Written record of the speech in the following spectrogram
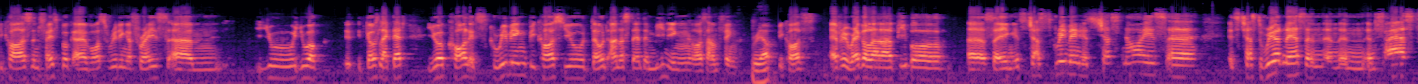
because in Facebook I was reading a phrase. Um, you you are. It goes like that. Your call it's screaming because you don't understand the meaning or something. Yep. Because every regular people uh, saying it's just screaming, it's just noise, uh, it's just weirdness and, and, and, and fast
